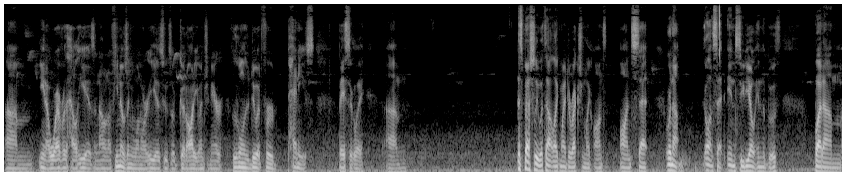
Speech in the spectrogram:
um, you know, wherever the hell he is. And I don't know if he knows anyone where he is who's a good audio engineer who's willing to do it for pennies, basically. Um, especially without like my direction like on on set or not on set in studio in the booth. But um,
